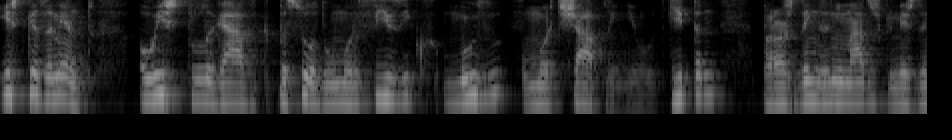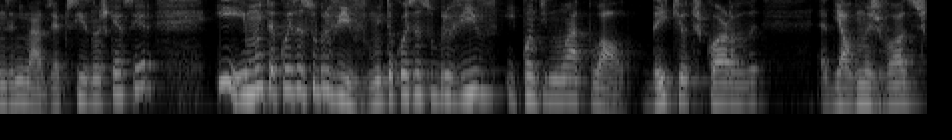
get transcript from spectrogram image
Este casamento ou este legado que passou do humor físico, mudo, o humor de Chaplin e o de Keaton, para os desenhos animados, os primeiros desenhos animados. É preciso não esquecer. E, e muita coisa sobrevive. Muita coisa sobrevive e continua atual. Daí que eu discorde de algumas vozes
